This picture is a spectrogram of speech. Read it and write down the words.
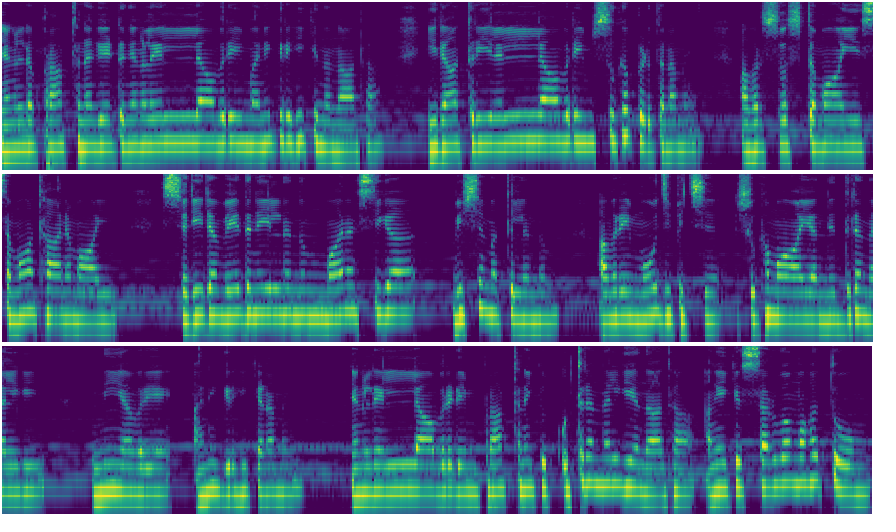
ഞങ്ങളുടെ പ്രാർത്ഥന കേട്ട് ഞങ്ങളെല്ലാവരെയും അനുഗ്രഹിക്കുന്ന നാഥ ഈ രാത്രിയിൽ എല്ലാവരെയും സുഖപ്പെടുത്തണമേ. അവർ സ്വസ്ഥമായി സമാധാനമായി ശരീരവേദനയിൽ നിന്നും മാനസിക വിഷമത്തിൽ നിന്നും അവരെ മോചിപ്പിച്ച് സുഖമായ നിദ്ര നൽകി നീ അവരെ അനുഗ്രഹിക്കണമേ. ഞങ്ങളുടെ എല്ലാവരുടെയും പ്രാർത്ഥനയ്ക്ക് ഉത്തരം നൽകിയ നാഥ അങ്ങേക്ക് സർവമഹത്വവും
